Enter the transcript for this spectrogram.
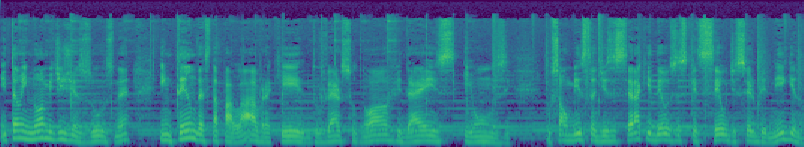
Então, em nome de Jesus, né? Entenda esta palavra aqui do verso 9, 10 e 11. O salmista diz: Será que Deus esqueceu de ser benigno?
